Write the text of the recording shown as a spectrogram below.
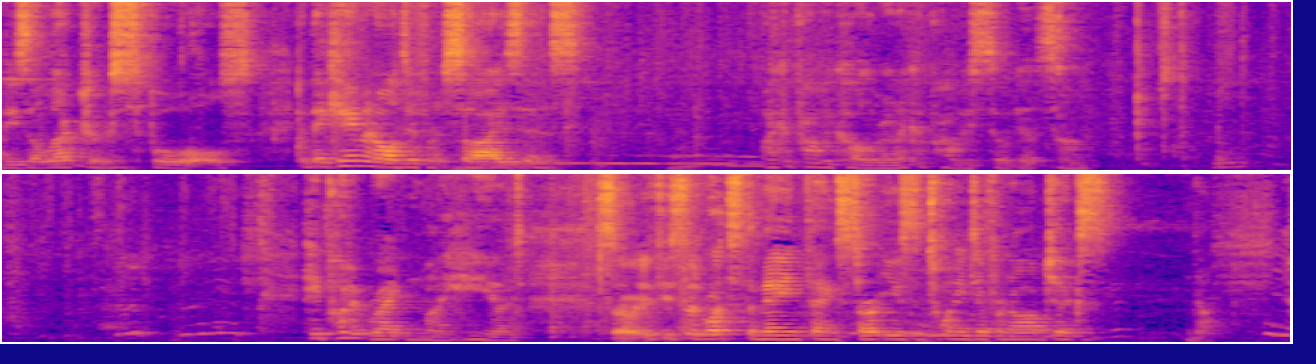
these electric spools. And they came in all different sizes. I could probably call around. I could probably still get some. He put it right in my hand. So if you said, what's the main thing? Start using 20 different objects? No. no.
